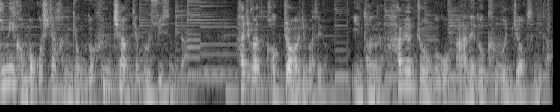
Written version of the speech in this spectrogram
이미 겁먹고 시작하는 경우도 흔치 않게 볼 수 있습니다. 하지만 걱정하지 마세요. 인턴은 하면 좋은 거고 안 해도 큰 문제 없습니다.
